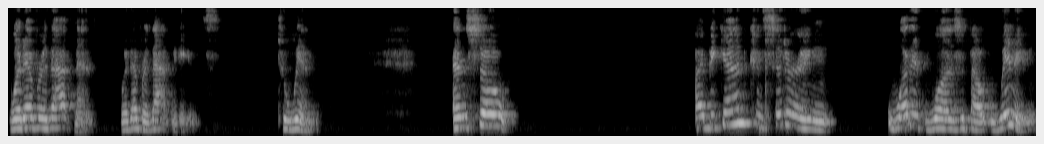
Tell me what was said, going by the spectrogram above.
whatever that meant, whatever that means, to win. And so I began considering what it was about winning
